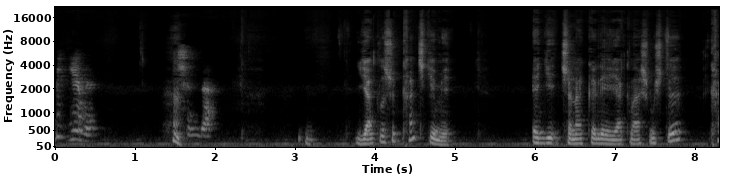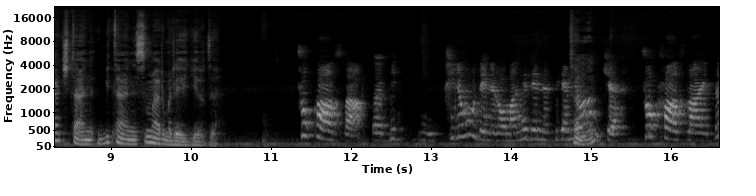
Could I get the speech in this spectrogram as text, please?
Bir gemi içinde. Yaklaşık kaç gemi Ege Çanakkale'ye yaklaşmıştı? Kaç tane? Bir tanesi Marmara'ya girdi. Çok fazla. e, Bir filo mu denir ona ne denir bilemiyorum Tamam. ki. Çok fazlaydı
